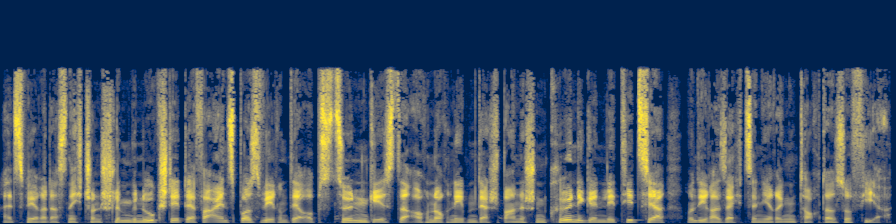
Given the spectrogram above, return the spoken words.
Als wäre das nicht schon schlimm genug, steht der Vereinsboss während der obszönen Geste auch noch neben der spanischen Königin Letizia und ihrer 16-jährigen Tochter Sofia.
